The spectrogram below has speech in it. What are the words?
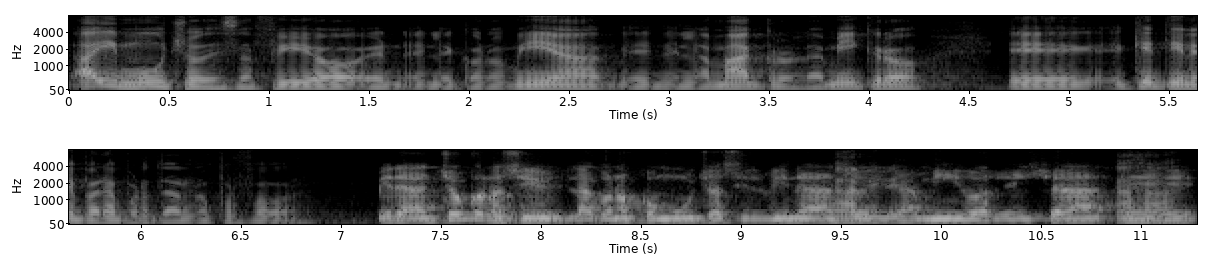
Hay muchos desafíos en, en la economía, en, en la macro, en la micro. Eh, ¿Qué tiene para aportarnos, por favor? Mira, yo conocí, la conozco mucho a Silvina, Ah, soy amigo de ella. Eh,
